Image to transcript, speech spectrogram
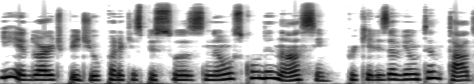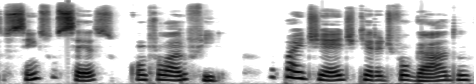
E Edward pediu para que as pessoas não os condenassem, porque eles haviam tentado, sem sucesso, controlar o filho. O pai de Ed, que era advogado,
